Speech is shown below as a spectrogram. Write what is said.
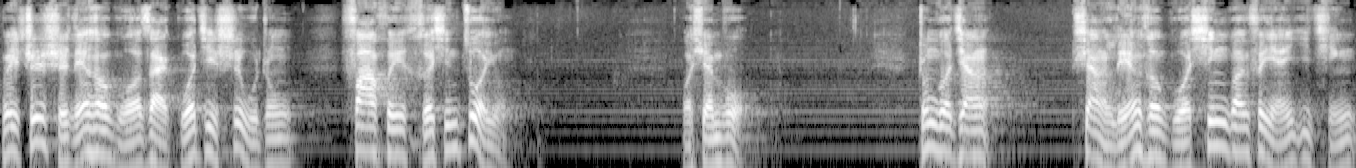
为支持联合国在国际事务中发挥核心作用，我宣布，中国将向联合国新冠肺炎疫情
